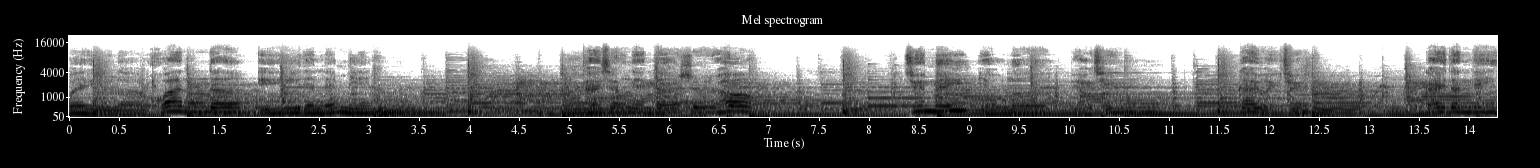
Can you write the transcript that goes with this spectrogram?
为了换得一点怜悯。太想念的时候，却没有了表情，该委屈，该淡定，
